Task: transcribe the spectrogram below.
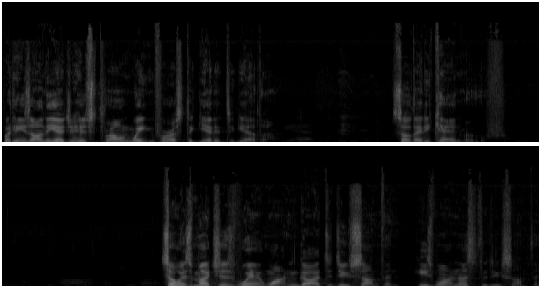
but he's on the edge of his throne waiting for us to get it together so that he can move. So, as much as we're wanting God to do something, he's wanting us to do something.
